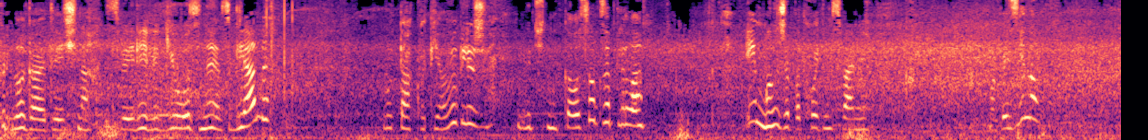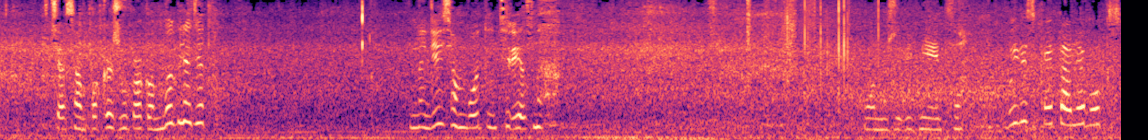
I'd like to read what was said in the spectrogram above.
Предлагают вечно свои религиозные взгляды. Вот так вот я выгляжу. Обычный колосок заплела. И мы уже подходим с вами к магазину. Сейчас вам покажу, как он выглядит. Надеюсь, вам будет интересно. Вон уже виднеется вывеска Италия Бокс.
